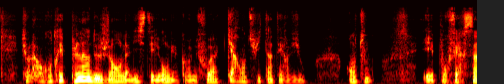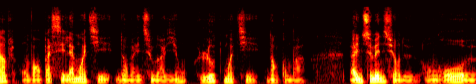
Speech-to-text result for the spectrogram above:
Et puis on a rencontré plein de gens, la liste est longue, encore une fois, 48 interviews en tout. Et pour faire simple, on va en passer la moitié dans Baleine sous Gravillon, l'autre moitié dans Combat. Bah, une semaine sur deux. En gros, euh,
